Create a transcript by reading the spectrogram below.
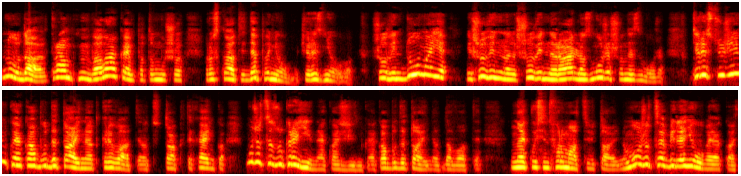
Ну да, Трамп ми балакаємо, тому що розклад йде по ньому, через нього. Що він думає і що він, що він реально зможе, що не зможе. Через цю жінку, яка буде тайно відкривати, от так тихенько. Може, це з України якась жінка, яка буде тайно давати на якусь інформацію тайну. Може, це біля нього якась.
